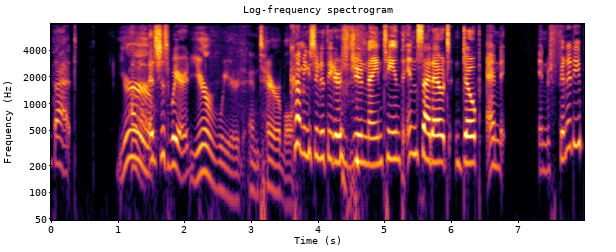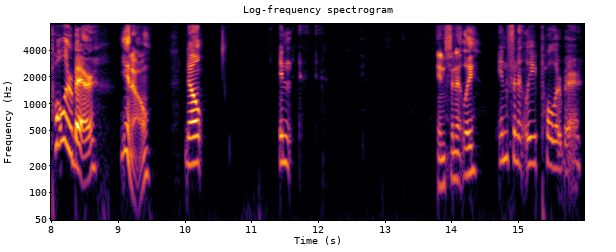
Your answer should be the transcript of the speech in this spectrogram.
That You're it's just weird. you're weird and terrible. Coming soon to theaters June 19th. Inside Out, Dope, and Infinity Polar Bear. You know, No, in infinitely. infinitely Polar Bear.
